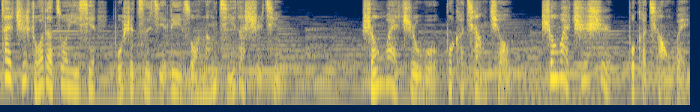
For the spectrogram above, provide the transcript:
在执着地做一些不是自己力所能及的事情。身外之物不可强求，身外之事不可强为，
